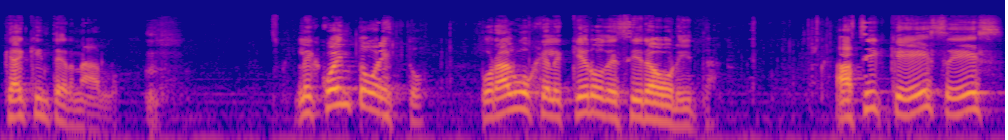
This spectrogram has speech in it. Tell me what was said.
que hay que internarlo. Le cuento esto por algo que le quiero decir ahorita. Así que ese es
